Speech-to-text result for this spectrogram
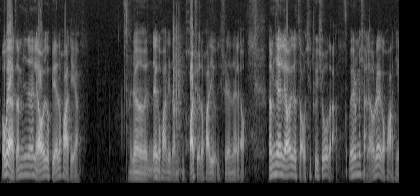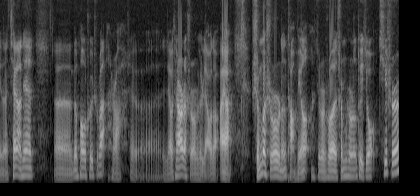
？OK 啊，咱们今天聊一个别的话题啊。这那个话题，咱们滑雪的话题有时间再聊。咱们先聊一个早期退休的。为什么想聊这个话题呢？前两天，呃，跟朋友出去吃饭是吧？这个聊天的时候就聊到，哎呀，什么时候能躺平？就是说什么时候能退休？其实，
